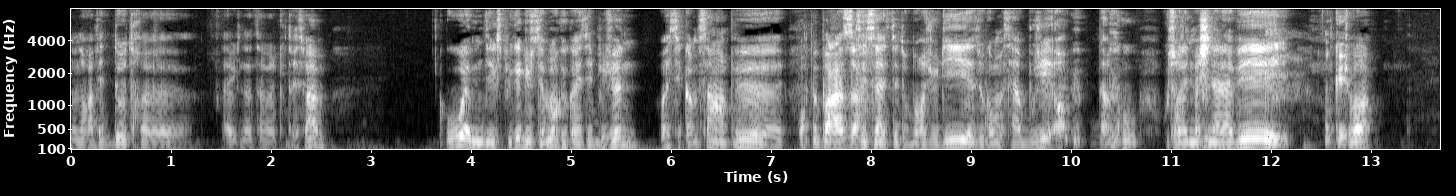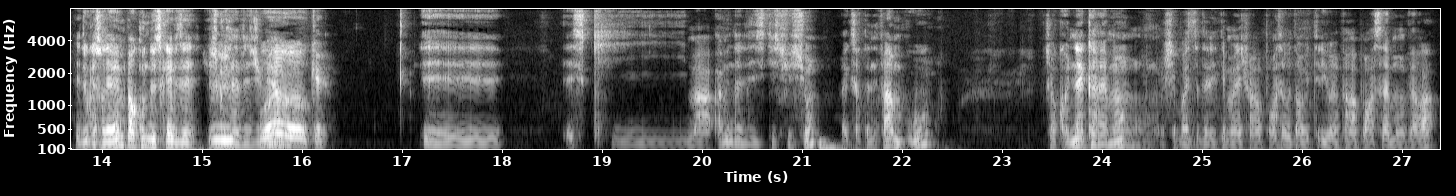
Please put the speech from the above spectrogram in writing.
on aura peut-être d'autres euh, avec notre interlocutrice femme où elle me dit expliquer que justement que quand elle était plus jeune ouais c'est comme ça un peu euh, Un peu par hasard. c'est ça c'était au bord du lit elles ont commencé à bouger oh d'un coup ou sur une machine à laver et, tu vois et donc elles s'en rendaient même pas compte de ce qu'elles faisaient juste que Mhm. ça faisait du ouais, bien ouais, ok. et, et ce qui m'a amené dans des discussions avec certaines femmes où j'en connais carrément, je sais pas si t'as des témoignages par rapport à ça ou t'as envie de te livrer par rapport à ça, mais on verra.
